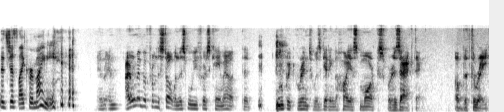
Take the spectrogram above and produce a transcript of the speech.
it's just like Hermione. And and I remember from the start when this movie first came out that Rupert Grint was getting the highest marks for his acting of the three,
